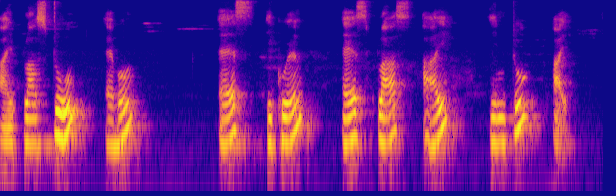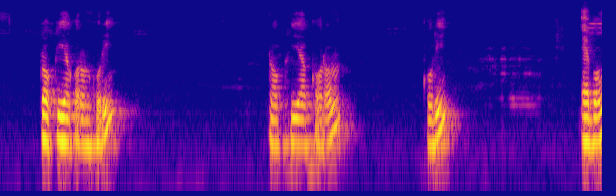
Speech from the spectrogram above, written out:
I plus two এবং S equal S plus I into I প্রক্রিয়াকরণ করি। প্রক্রিয়াকরণ করি এবং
